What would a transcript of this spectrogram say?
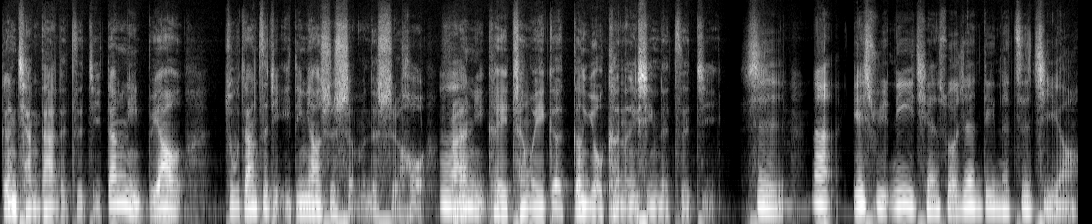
更强大的自己。嗯。当你不要主张自己一定要是什么的时候，反而你可以成为一个更有可能性的自己。是，那也许你以前所认定的自己哦，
